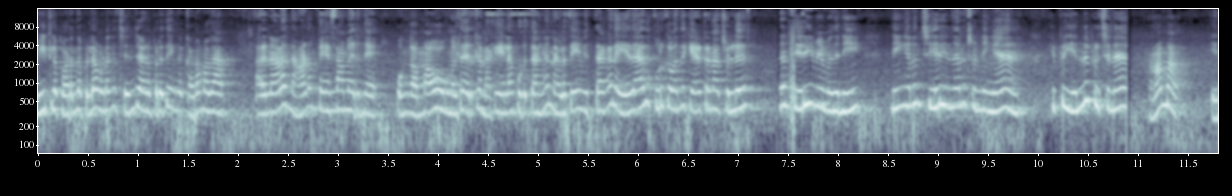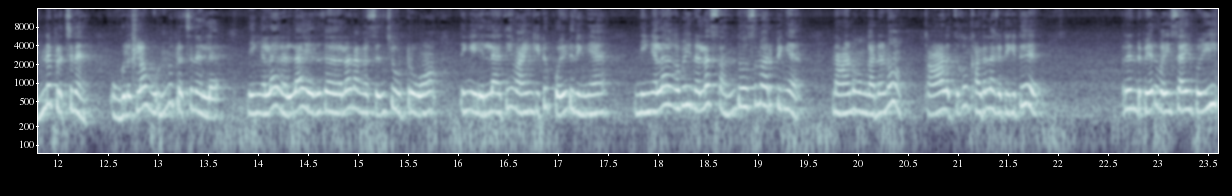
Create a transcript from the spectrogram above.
வீட்டில் பிறந்த பிள்ளை உனக்கு செஞ்சு அனுப்புறது எங்கள் கடமை தான். அதனால நானும் பேசாமல் இருந்தேன். உங்கள் அம்மாவும் உங்கள்ட்ட இருக்க நகையெல்லாம் கொடுத்தாங்க நிலத்தையும் விற்றாங்க நான் ஏதாவது குறுக்க வந்து கேட்டேனா சொல்லு. தெரியுமே மதினி நீங்களும் சரி தானே சொன்னீங்க. இப்போ என்ன பிரச்சனை? ஆமாம் என்ன பிரச்சனை? உங்களுக்குலாம் ஒன்றும் பிரச்சனை இல்லை. நீங்களாம் நல்லா இருக்கிறதெல்லாம் நாங்கள் செஞ்சு விட்ருவோம் நீங்கள் எல்லாத்தையும் வாங்கிட்டு போயிடுவீங்க. நீங்களாம் அங்கே போய் நல்லா சந்தோஷமாக இருப்பீங்க. நானும் உங்கள் அண்ணனும் காலத்துக்கும் கடனை கட்டிக்கிட்டு ரெண்டு பேர் வயசாகி போய்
